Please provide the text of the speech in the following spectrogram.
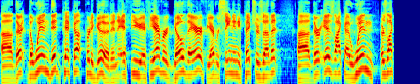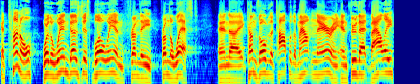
uh, there, the wind did pick up pretty good. And if you, if you ever go there, if you ever seen any pictures of it, uh, there is like a wind, there's like a tunnel where the wind does just blow in from the, from the west. And uh, it comes over the top of the mountain there and, and through that valley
